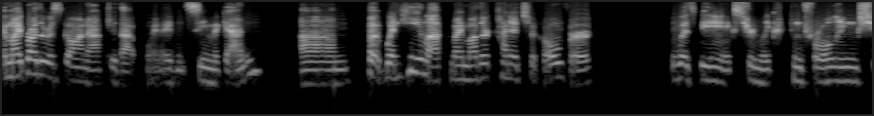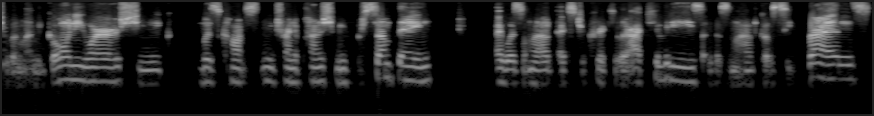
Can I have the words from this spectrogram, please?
and my brother was gone after that point. I didn't see him again. Um, but when he left, my mother kind of took over, was being extremely controlling. She wouldn't let me go anywhere. She was constantly trying to punish me for something. I wasn't allowed extracurricular activities. I wasn't allowed to go see friends.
